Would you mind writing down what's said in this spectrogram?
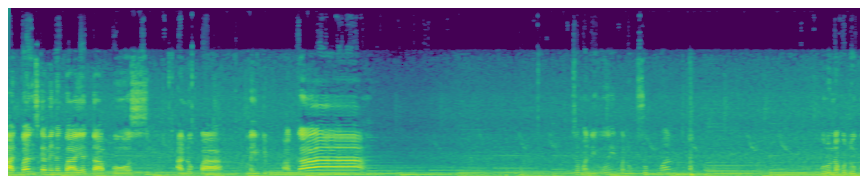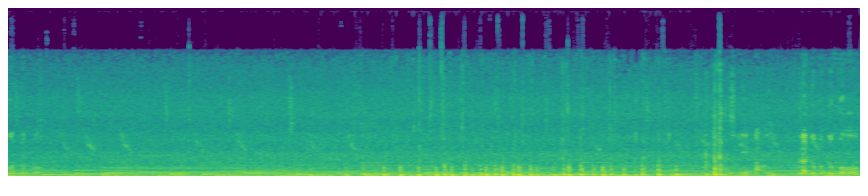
advance kami nagbayad tapos ano pa may aga sa mani uy panugsok man puro na ko dugo-dugo Kita Wala dugo-dugo oh.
